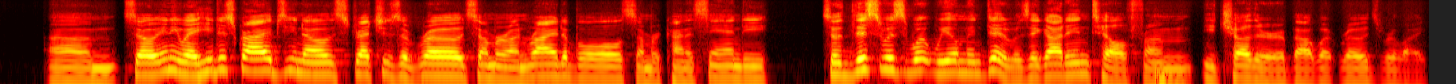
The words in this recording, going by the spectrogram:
um, so anyway, he describes, you know, stretches of road. Some are unrideable, some are kind of sandy. So this was what wheelmen did: was they got intel from each other about what roads were like.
